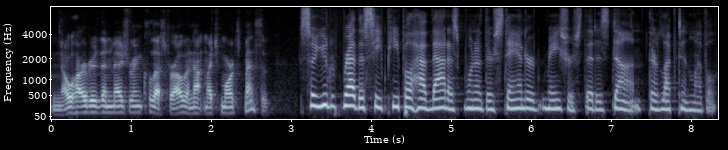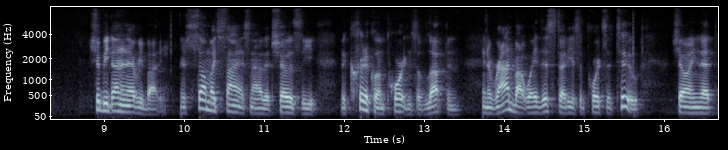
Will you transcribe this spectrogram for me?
no harder than measuring cholesterol and not much more expensive. So you'd rather see people have that as one of their standard measures that is done, their leptin level. Should be done in everybody. There's so much science now that shows the, the critical importance of leptin. In a roundabout way, this study supports it too, showing that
